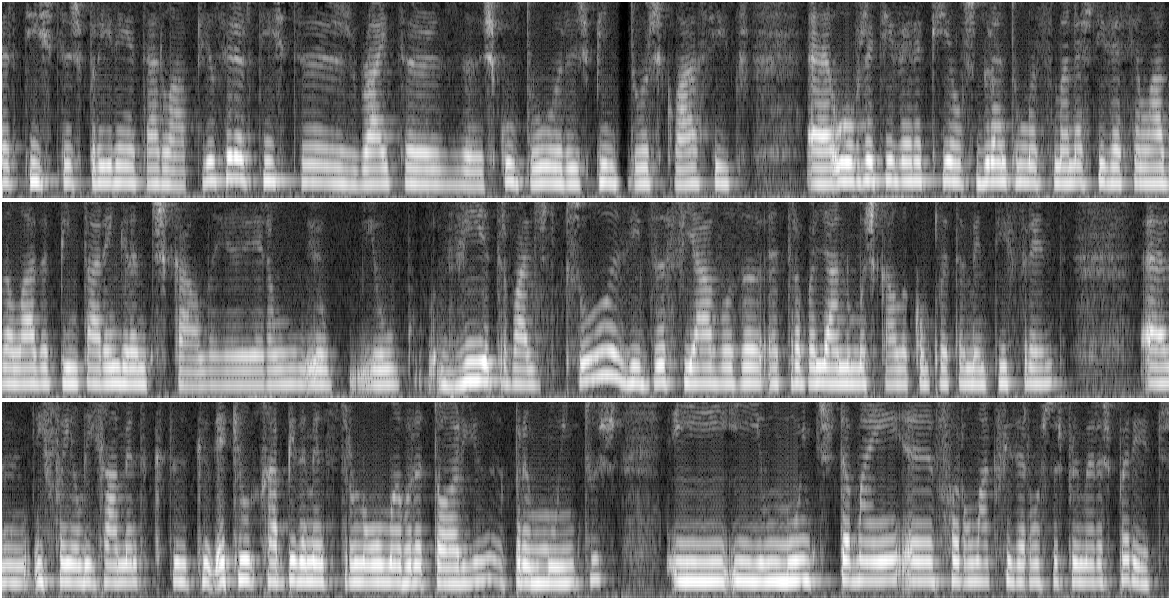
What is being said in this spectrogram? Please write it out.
artistas para irem até lá. Podiam ser artistas, writers, escultores, pintores clássicos. Uh, o objetivo era que eles, durante uma semana, estivessem lado a lado a pintar em grande escala. Eram, eu, eu via trabalhos de pessoas e desafiava-os a, a, trabalhar numa escala completamente diferente. Um, e foi ali realmente que, que, aquilo rapidamente se tornou um laboratório para muitos e, e muitos também uh, foram lá que fizeram as suas primeiras paredes.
